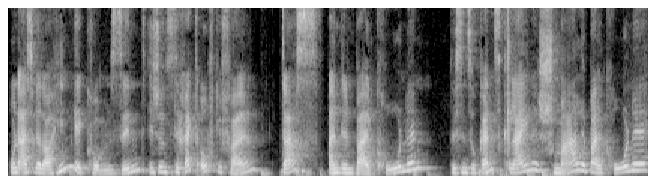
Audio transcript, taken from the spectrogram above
Und als wir da hingekommen sind, ist uns direkt aufgefallen, dass an den Balkonen, das sind so ganz kleine, schmale Balkone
